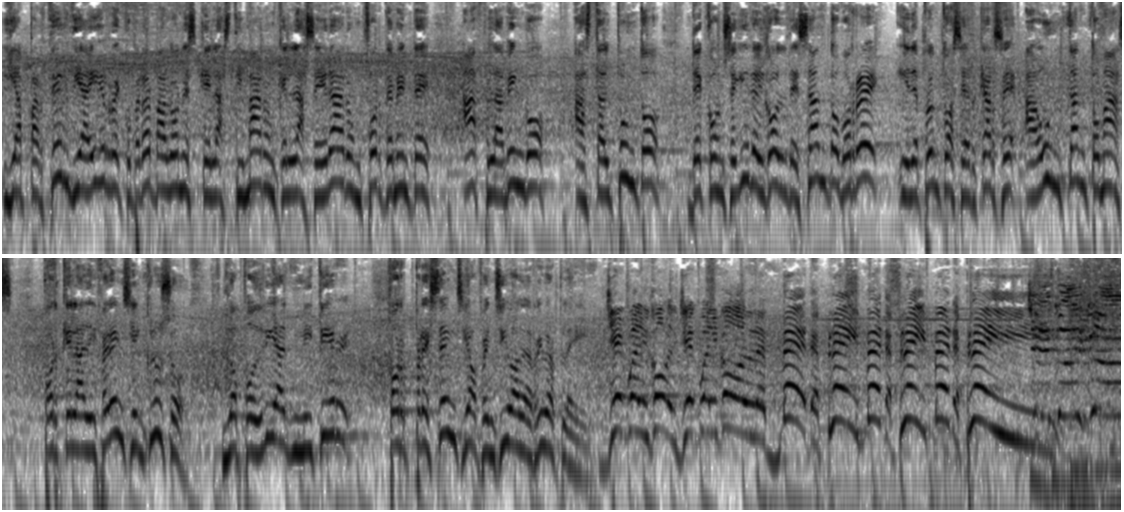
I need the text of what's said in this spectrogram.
y a partir de ahí recuperar balones que lastimaron, que laceraron fuertemente a Flamengo hasta el punto de conseguir el gol de Santo Borré y de pronto acercarse a un tanto más, porque la diferencia incluso lo podría admitir por presencia ofensiva de River Plate. Llegó el gol, llegó el gol. Ve de play, ve de play, ve de play. ¡Llegó el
